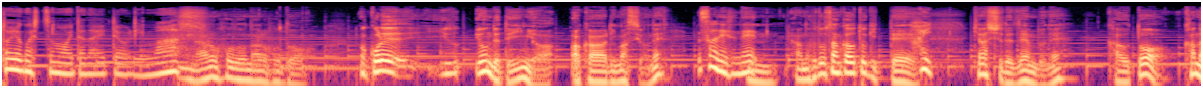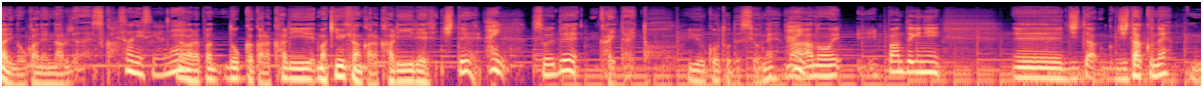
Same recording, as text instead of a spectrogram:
というご質問をいただいておりますなるほどなるほど。まあこれゆ読んでて意味はわかりますよね。そうですね、うん、あの不動産買う時って、はいキャッシュで全部ね買うとかなりのお金になるじゃないですか。そうですよねだからやっぱどっかから借りまあ、金融機関から借り入れしてはいそれで買いたいということですよね。まあはいあの一般的に、えー自宅自宅ね例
